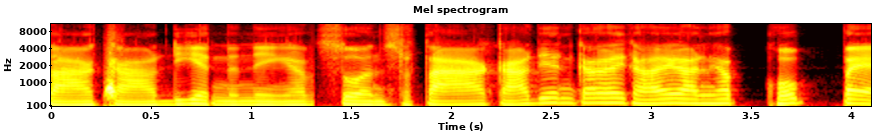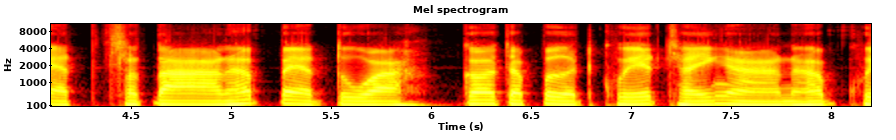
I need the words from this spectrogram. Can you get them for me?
ตาร์การเดียนนั่นเองครับ ส่วนสตาร์การเดียนก็คล้ายๆกันครับ ครบ 8 สตาร์นะครับ 8 ตัว ก็จะเปิดเควสใช้งานนะครับเคว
